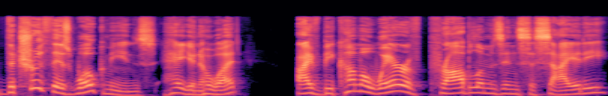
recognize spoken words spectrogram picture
the truth is woke means, hey, you know what? I've become aware of problems in society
